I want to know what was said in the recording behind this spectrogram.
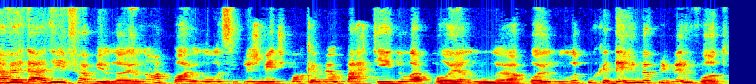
Na verdade, Fabiola, eu não apoio Lula simplesmente porque meu partido apoia Lula. Eu apoio Lula porque desde meu primeiro voto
